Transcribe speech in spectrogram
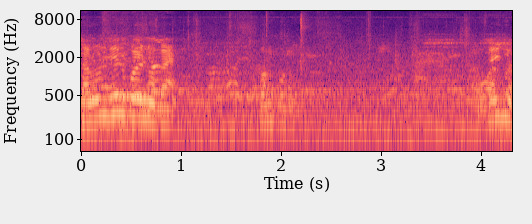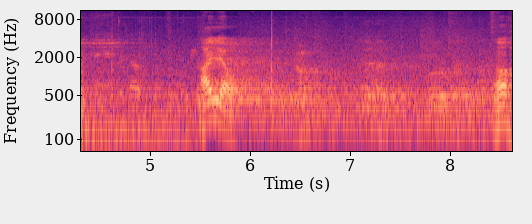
ચાલુ છે ને કોઈનું કાંઈ કંપની થઈ ગયું આવી જાઓ હા.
